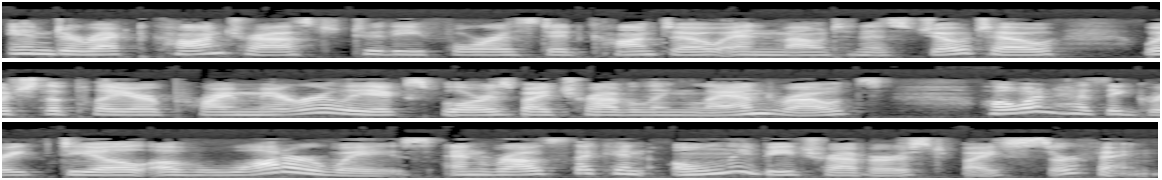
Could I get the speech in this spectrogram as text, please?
In direct contrast to the forested Kanto and mountainous Johto, which the player primarily explores by traveling land routes, Hoenn has a great deal of waterways and routes that can only be traversed by surfing.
